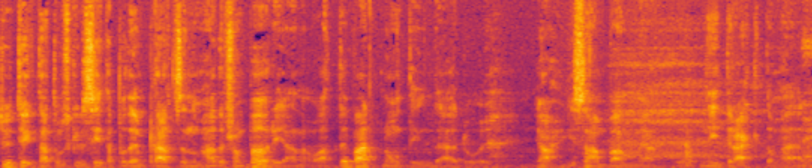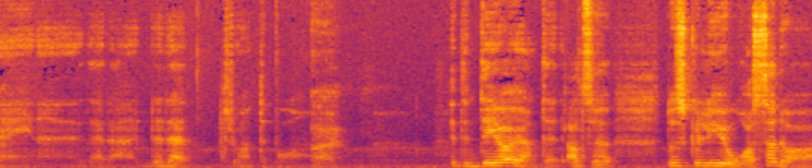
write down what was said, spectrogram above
du tyckte att de skulle sitta på den platsen de hade från början. Och att det vart någonting där då, ja, i samband med att ni drack de här. Nej, nej, det där, det där tror jag inte på. Nej. Det, det gör jag inte. Alltså, då skulle ju Åsa då,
